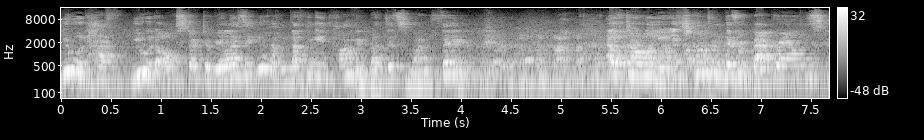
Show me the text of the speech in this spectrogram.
you would have you would all start to realize that you have nothing in common but this one thing. After all, you each come from different backgrounds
